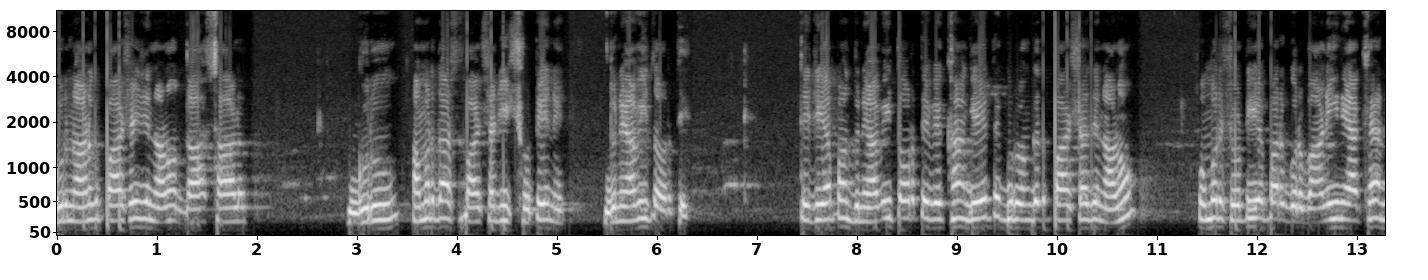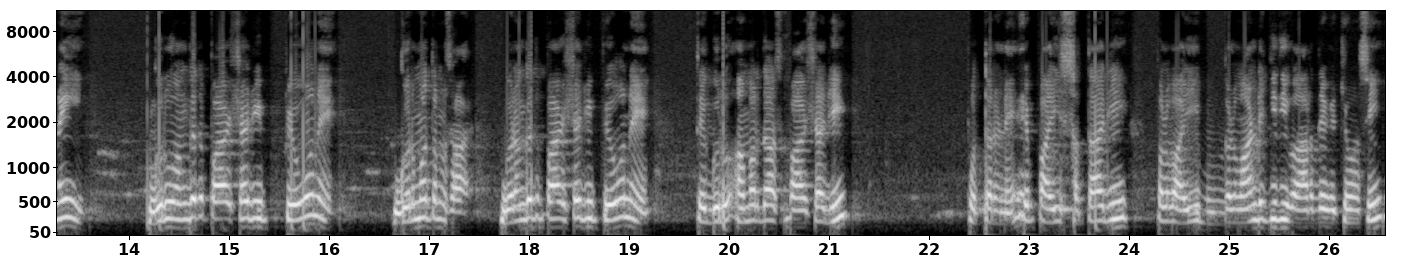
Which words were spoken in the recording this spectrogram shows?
ਗੁਰੂ ਨਾਨਕ ਪਾਤਸ਼ਾਹ ਜੀ ਦੇ ਨਾਲੋਂ 10 ਸਾਲ ਗੁਰੂ ਅਮਰਦਾਸ ਪਾਤਸ਼ਾਹ ਜੀ ਛੋਟੇ ਨੇ ਦੁਨਿਆਵੀ ਤੌਰ ਤੇ। ਤੇ ਜੇ ਆਪਾਂ ਦੁਨਿਆਵੀ ਤੌਰ ਤੇ ਵੇਖਾਂਗੇ ਤੇ ਗੁਰੂ ਅੰਗਦ ਪਾਤਸ਼ਾਹ ਦੇ ਨਾਲੋਂ ਉਮਰ ਛੋਟੀ ਹੈ, ਪਰ ਗੁਰਬਾਣੀ ਨੇ ਆਖਿਆ, ਨਹੀਂ ਗੁਰੂ ਅੰਗਦ ਪਾਤਸ਼ਾਹ ਜੀ ਪਿਓ ਨੇ ਗੁਰਮਤ ਅਨੁਸਾਰ, ਗੁਰੂ ਅੰਗਦ ਪਾਤਸ਼ਾਹ ਜੀ ਪਿਓ ਨੇ ਤੇ ਗੁਰੂ ਅਮਰਦਾਸ ਪਾਤਸ਼ਾਹ ਜੀ ਪੁੱਤਰ ਨੇ। ਇਹ ਭਾਈ ਸੱਤਾ ਜੀ, ਭਲਵਾਈ ਬਲਵੰਡ ਜੀ ਦੀ ਵਾਰ ਦੇ ਵਿੱਚੋਂ ਅਸੀਂ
